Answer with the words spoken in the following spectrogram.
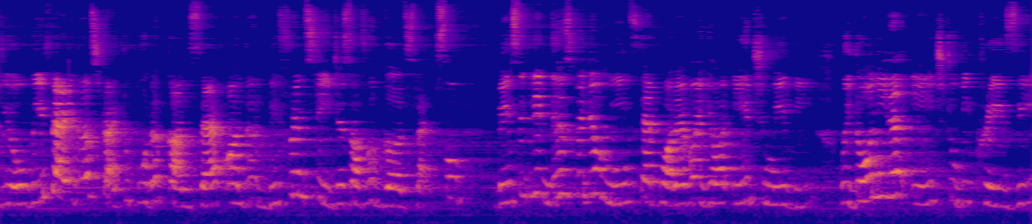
video, we fairy girls try to put a concept on the different stages of a girl's life. So basically this video means that whatever your age may be, we don't need an age to be crazy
